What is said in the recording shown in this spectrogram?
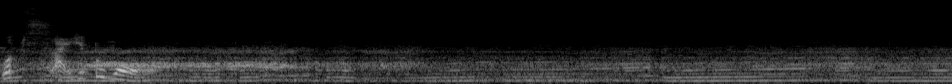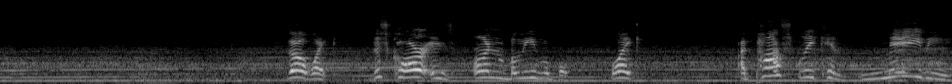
Whoops, I hit the wall. Though, like, this car is unbelievable. Like, I possibly can maybe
